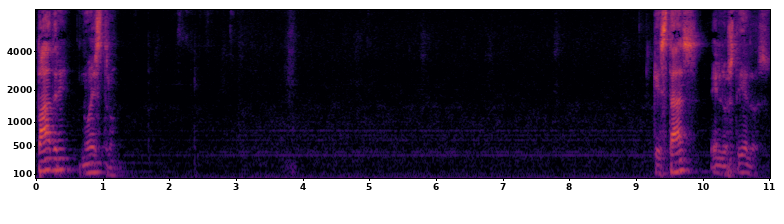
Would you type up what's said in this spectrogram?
Padre nuestro. que estás en los cielos.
